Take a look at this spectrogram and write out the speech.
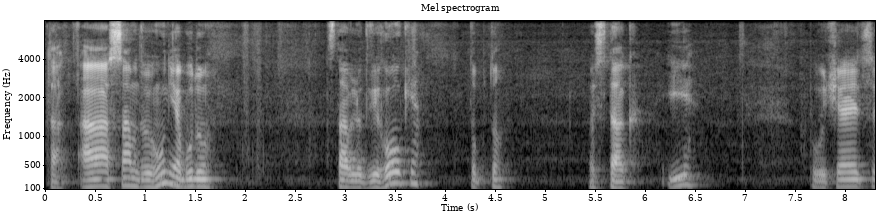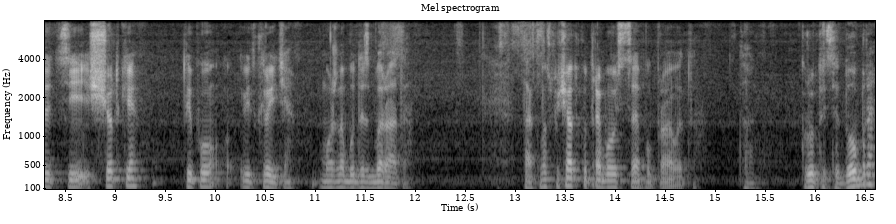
Так, а сам двигун я буду ставлю дві голки, тобто ось так. І виходить, ці щотки, типу, відкриті. Можна буде збирати. Так, ну спочатку треба ось це поправити. Так, крутиться добре.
